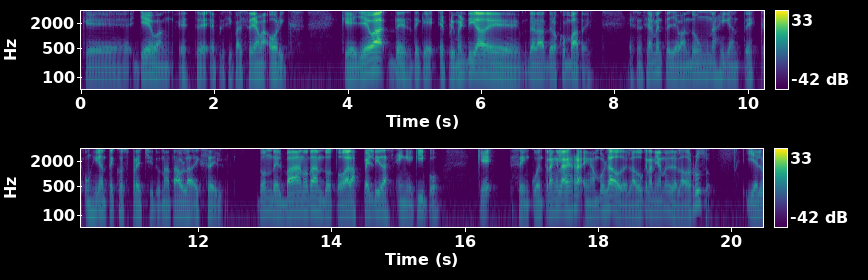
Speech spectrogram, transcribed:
que llevan, este, el principal se llama Oryx, que lleva desde que el primer día de, de, los combates, esencialmente llevando una gigantesca, un gigantesco spreadsheet, una tabla de Excel, donde él va anotando todas las pérdidas en equipo que se encuentran en la guerra en ambos lados, del lado ucraniano y del lado ruso y él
